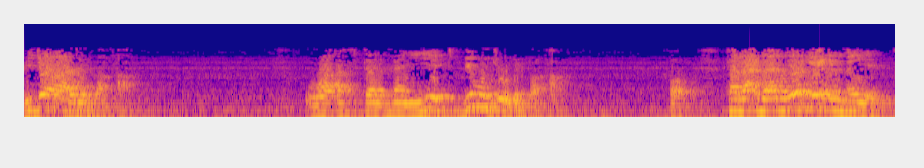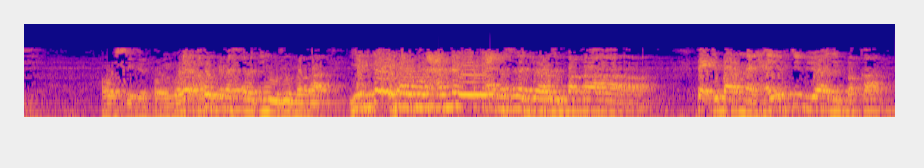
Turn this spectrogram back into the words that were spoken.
بجواز البقاء وأفتى الميت بوجوب البقاء فبعد أن يرجع للميت هو السيد القوي ويأخذ بمسألة وجوب البقاء. يبدأ يفهمون عنه ويرجع مسألة جواز البقاء. باعتبار أن الحي يفتي بجواز البقاء.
